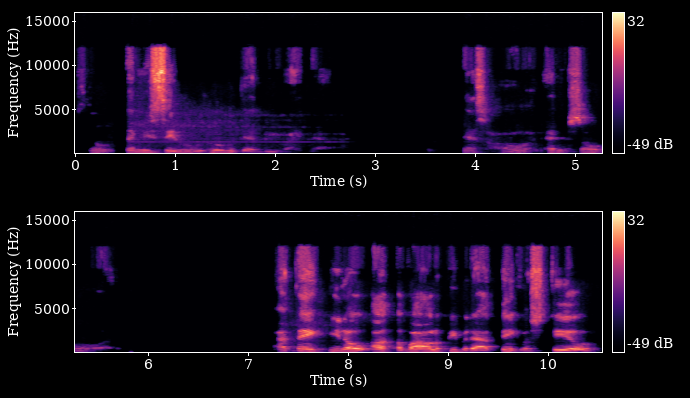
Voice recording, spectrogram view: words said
So let me see who who would that be right now? That's hard. That is so hard. I think, you know, of all the people that I think are still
